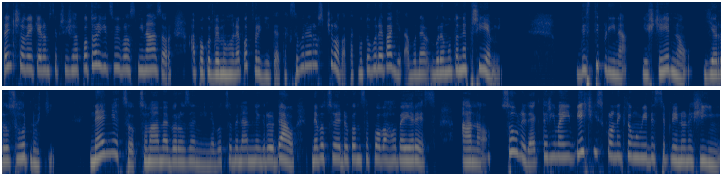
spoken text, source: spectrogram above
Ten člověk jenom si přišel potvrdit svůj vlastní názor a pokud vy mu ho nepotvrdíte, tak se bude rozčilovat, tak mu to bude vadit a bude, bude mu to nepříjemný. Disciplína, ještě jednou, je rozhodnutí. Ne něco, co máme vrozený, nebo co by nám někdo dal, nebo co je dokonce povahový rys. Ano, jsou lidé, kteří mají větší sklony k tomu mít disciplínu než jiní.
